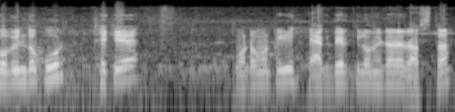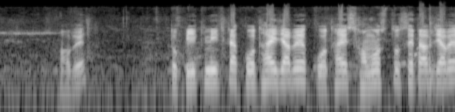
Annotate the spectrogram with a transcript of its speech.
গোবিন্দপুর থেকে মোটামুটি এক দেড় কিলোমিটারের রাস্তা হবে। তো পিকনিকটা কোথায় যাবে, কোথায় সমস্ত সেট যাবে,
